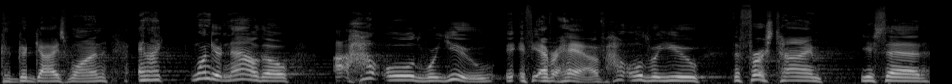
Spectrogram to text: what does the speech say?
the good guys won. And I wonder now, though, uh, how old were you, if you ever have, how old were you the first time you said,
